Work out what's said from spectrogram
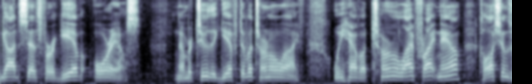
God says, forgive or else. Number two, the gift of eternal life. We have eternal life right now. Colossians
